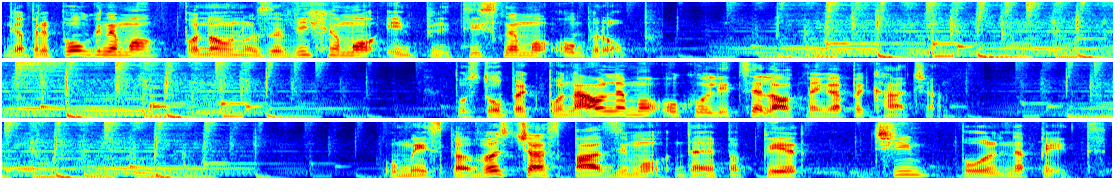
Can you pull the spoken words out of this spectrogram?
ga prepognemo, ponovno zavihamo in pritisnemo ob rob. Postopek ponavljamo okoli celotnega pekača. Vmes pa ves čas pazimo, da je papir čim bolj napet.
